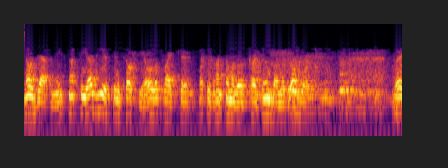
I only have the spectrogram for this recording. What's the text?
No Japanese, not the ugliest in Tokyo, looked like uh, what was on some of those cartoons on the billboards. They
